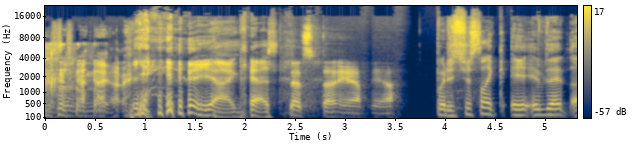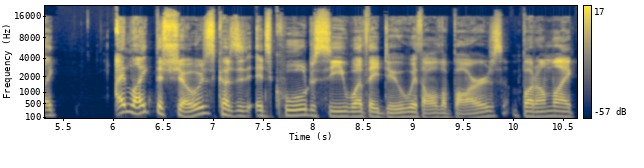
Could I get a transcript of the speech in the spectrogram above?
doesn't mean they are. yeah, I guess. That's that. Yeah, yeah. but it's just like it, it- that like I like the shows because it, it's cool to see what they do with all the bars, but I'm like,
